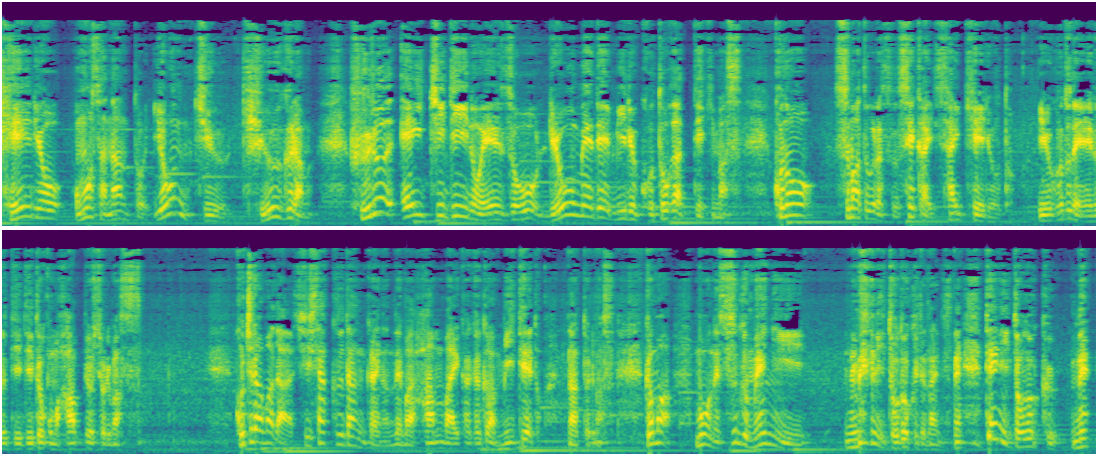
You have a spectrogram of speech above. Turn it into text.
軽量、重さなんと 49g。フル HD の映像を両目で見ることができます。このスマートグラス世界最軽量ということで NTT ドコモ発表しております。こちらはまだ試作段階なので、まあ、販売価格は未定となっております。が、まあ、もうね、すぐ目に目に届くじゃないんですね。手に届く、ね、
